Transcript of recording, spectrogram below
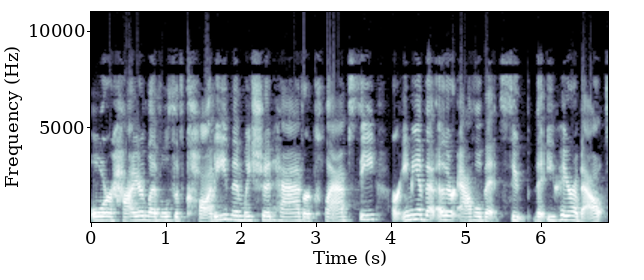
or higher levels of CAUTI than we should have or CLABSI or any of that other alphabet soup that you hear about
